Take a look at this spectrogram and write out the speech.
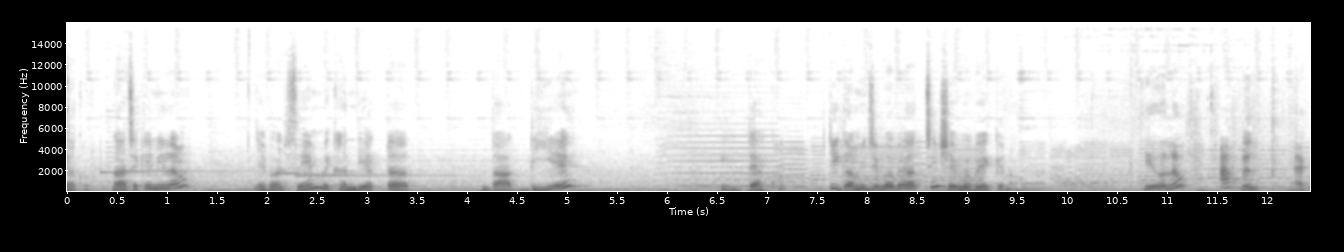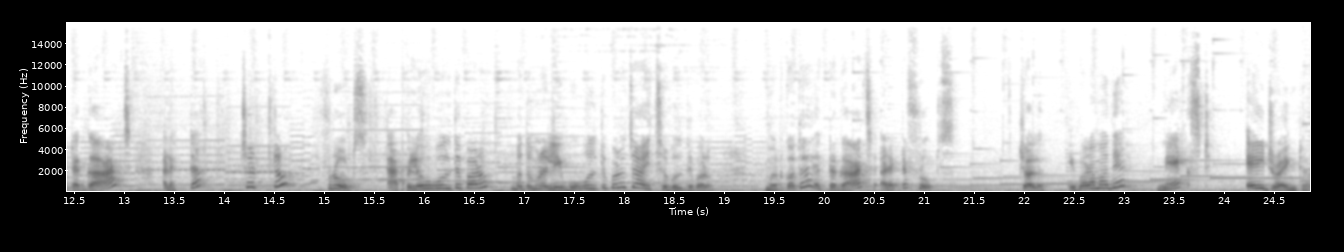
দেখো গাছ এঁকে নিলাম। এবার সেম এখান দিয়ে একটা দাগ দিয়ে এই দেখো, ঠিক আমি যেভাবে আঁকছি সেভাবে এঁকে নাও। কি হলো? অ্যাপেল একটা গাছ আর একটা ছোট্ট ফ্রুটস অ্যাপেলও বলতে পারো বা তোমরা লেবু বলতে পারো, যা ইচ্ছে বলতে পারো। মোট কথা একটা গাছ আর একটা ফ্রুটস চলো, এবার আমাদের নেক্সট এই ড্রয়িংটা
